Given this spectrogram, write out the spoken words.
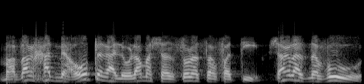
מעבר חד מהאופרה לעולם השנסון הצרפתי. שרל אזנבור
